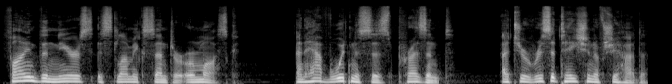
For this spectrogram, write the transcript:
find the nearest Islamic center or mosque and have witnesses present at your recitation of Shahada.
